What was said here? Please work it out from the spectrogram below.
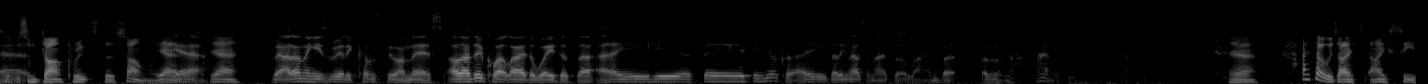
Some, uh, some dark roots to the song. Yeah. Yeah. Yeah. But I don't think he's really comes through on this. Although I do quite like the way he does that. I hear faith in your cries. I think that's a nice little line. But other than that, man, this is average. Yeah. I thought it was I, I see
